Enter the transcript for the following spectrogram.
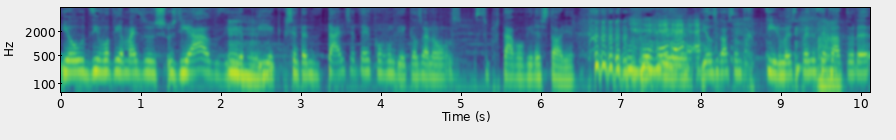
Eu desenvolvia mais os, os diálogos e ia, ia acrescentando detalhes, até que houve um dia que ele já não suportava ouvir a história. Porque eles gostam de repetir, mas depois a certa Ah. altura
